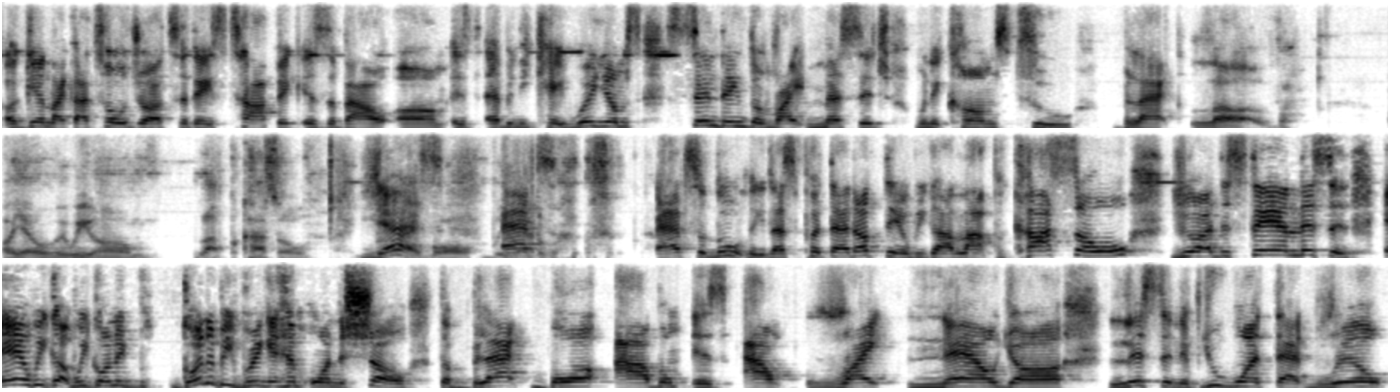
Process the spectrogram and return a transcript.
again, like I told y'all, today's topic is about um, is Eboni K. Williams sending the right message when it comes to Black Love. Oh yeah, we, we um La Picasso. Yes, Absolutely. Let's put that up there. We got La Picasso. You understand? Listen, and we got we're gonna gonna be bringing him on the show. The Black Ball album is out right now, y'all. Listen, if you want that real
